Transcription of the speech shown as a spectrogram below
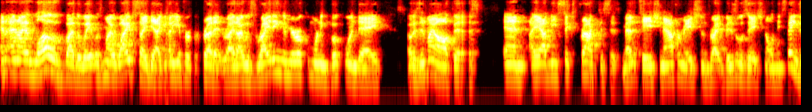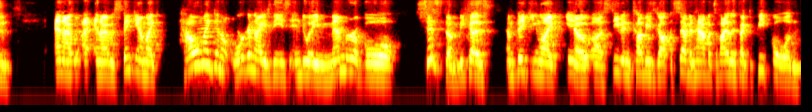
and and I love, by the way, it was my wife's idea. I got to give her credit, right? I was writing the Miracle Morning book one day. I was in my office, and I had these six practices: meditation, affirmations, right, visualization, all these things, and and I, I and I was thinking, I'm like, how am I going to organize these into a memorable system? Because I'm thinking like, you know, uh, Stephen Covey's got the Seven Habits of Highly Effective People, and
